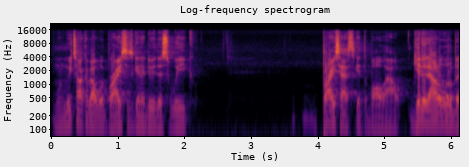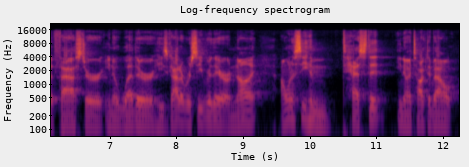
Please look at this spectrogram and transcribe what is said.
When we talk about what Bryce is going to do this week, Bryce has to get the ball out, get it out a little bit faster. You know, whether he's got a receiver there or not, I want to see him test it. You know, I talked about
